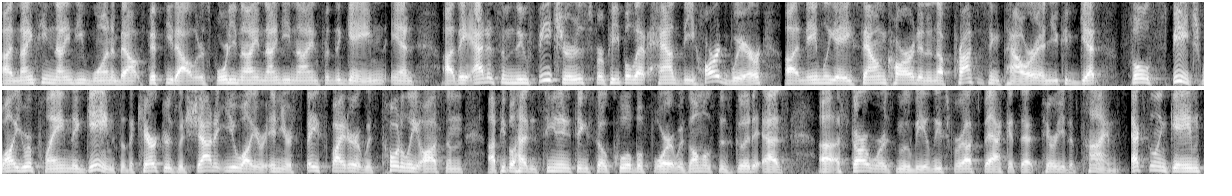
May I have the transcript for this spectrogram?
uh, 1991 about $50, $49.99 for the game. And uh, they added some new features for people that had the hardware, uh, namely a sound card and enough processing power. And you could get full speech while you were playing the game. So the characters would shout at you while you're in your space fighter. It was totally awesome. Uh, people hadn't seen anything so cool before. It was almost as good as uh, a Star Wars movie, at least for us back at that period of time. Excellent game.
